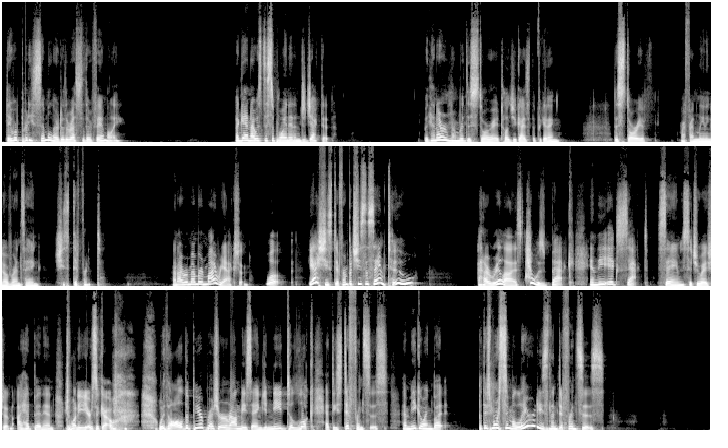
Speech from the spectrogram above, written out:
they were pretty similar to the rest of their family. Again, I was disappointed and dejected. But then I remembered this story I told you guys at the beginning. This story of my friend leaning over and saying, She's different. And I remembered my reaction. Well, yeah, she's different, but she's the same too. And I realized I was back in the exact same situation I had been in 20 years ago, with all the peer pressure around me saying, you need to look at these differences. And me going, but, but there's more similarities than differences.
